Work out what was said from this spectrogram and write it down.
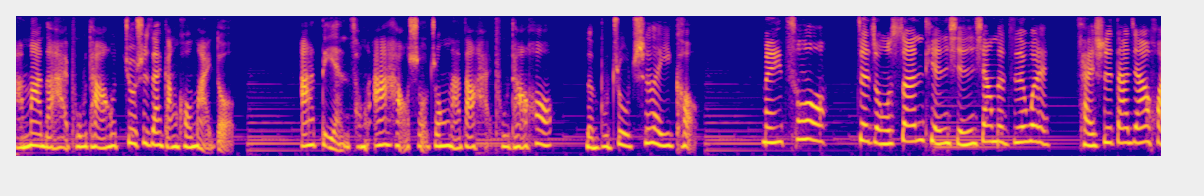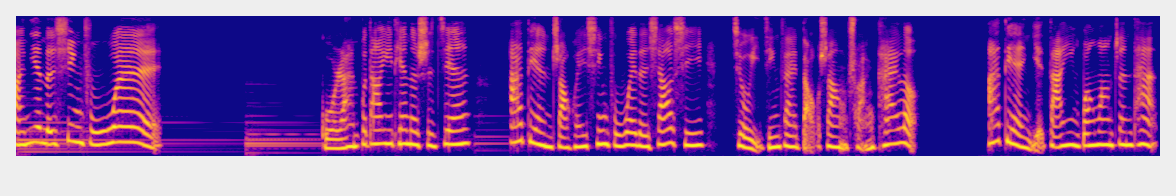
阿嬷的海葡萄就是在港口买的。阿典从阿好手中拿到海葡萄后，忍不住吃了一口。没错。这种酸甜咸香的滋味，才是大家怀念的幸福味。果然，不到一天的时间，阿典找回幸福味的消息就已经在岛上传开了。阿典也答应汪汪侦探，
